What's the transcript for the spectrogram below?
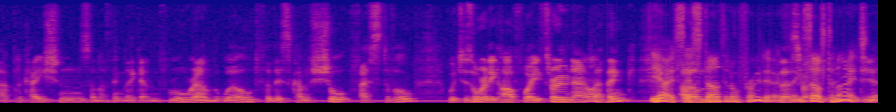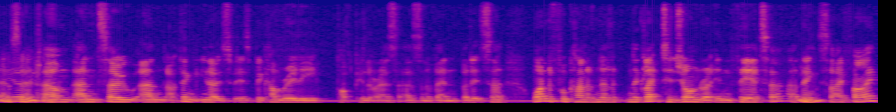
applications, and I think they get them from all around the world for this kind of short festival, which is already halfway through now. I think. Yeah, it's, it Um, started on Friday. I think. It starts tonight. Yeah, absolutely. Um, and so, and I think you know, it's, it's become really popular as as an event. But it's a wonderful kind of ne- neglected genre in theatre. I think Mm-hmm. sci-fi,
